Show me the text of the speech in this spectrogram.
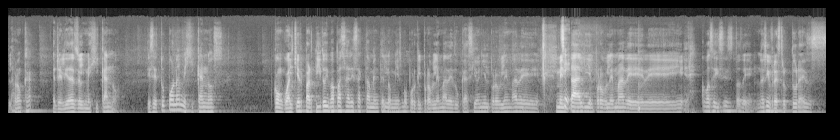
La bronca en realidad es del mexicano. Dice, tú pon a mexicanos con cualquier partido y va a pasar exactamente lo mismo porque el problema de educación y el problema de mental y el problema de, de- ¿cómo se dice esto? de no es infraestructura es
